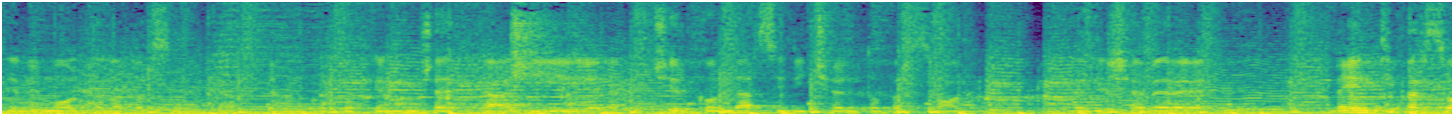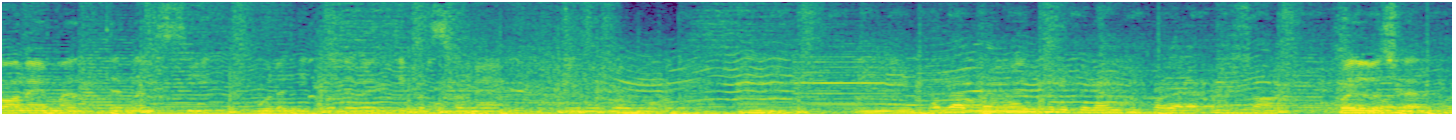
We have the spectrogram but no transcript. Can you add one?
tiene molto alla persona che ha fianco, perché non cerca di eh, circondarsi di 100 persone, preferisce avere 20 persone ma tenersi cura di quelle 20 persone in quel modo. Quindi per Vabbè, poi come- comunque dipende anche un po' dalle persone. quello certo,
